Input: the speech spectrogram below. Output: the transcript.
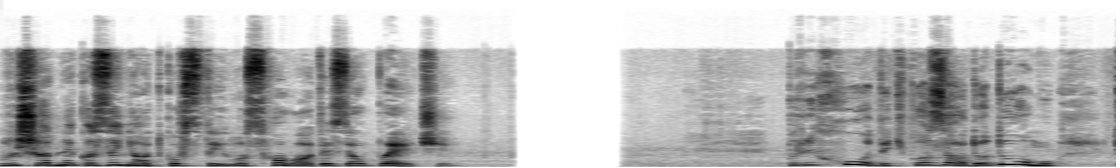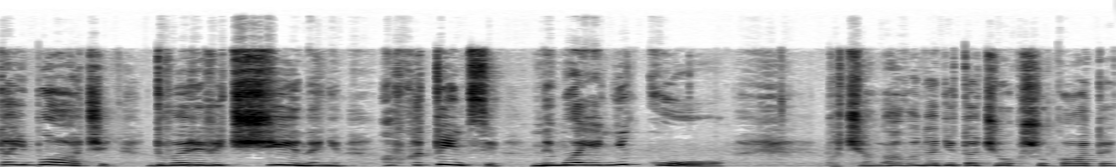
Лише одне козенятко встигло сховатися в печі. Приходить коза додому та й бачить, двері відчинені, а в хатинці немає нікого. Почала вона діточок шукати,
